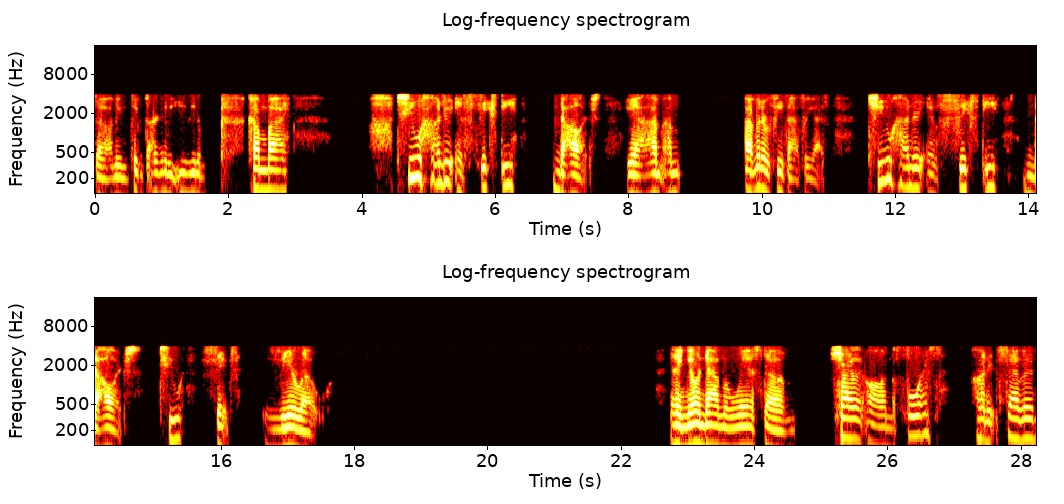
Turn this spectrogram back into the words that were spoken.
so I mean tickets aren't going to be easy to come by. Two hundred and sixty dollars. Yeah, I'm I'm I'm going to repeat that for you guys. Two hundred and sixty dollars. Two six zero. And then going down the list, um, Charlotte on the fourth, hundred seven.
